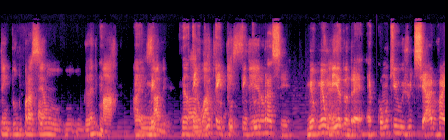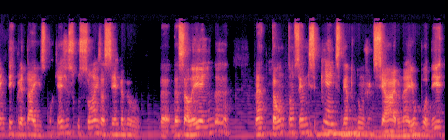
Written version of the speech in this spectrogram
tem tudo para ser um, um, um, grande marco. Aí, é, sabe? Não, tem, tudo, tem, tudo, tem tudo para ser. Meu, meu é. medo, André, é como que o judiciário vai interpretar isso, porque as discussões acerca do, da, dessa lei ainda estão né, sendo incipientes dentro de um judiciário, né? E o poder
